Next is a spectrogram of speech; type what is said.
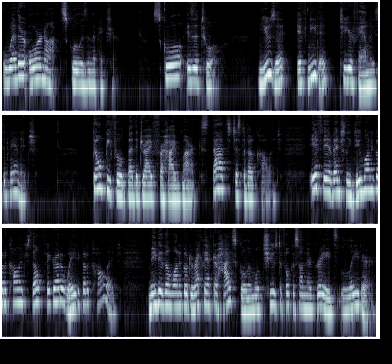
whether or not school is in the picture. School is a tool. Use it, if needed, to your family's advantage. Don't be fooled by the drive for high marks. That's just about college. If they eventually do want to go to college, they'll figure out a way to go to college. Maybe they'll want to go directly after high school and will choose to focus on their grades later.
